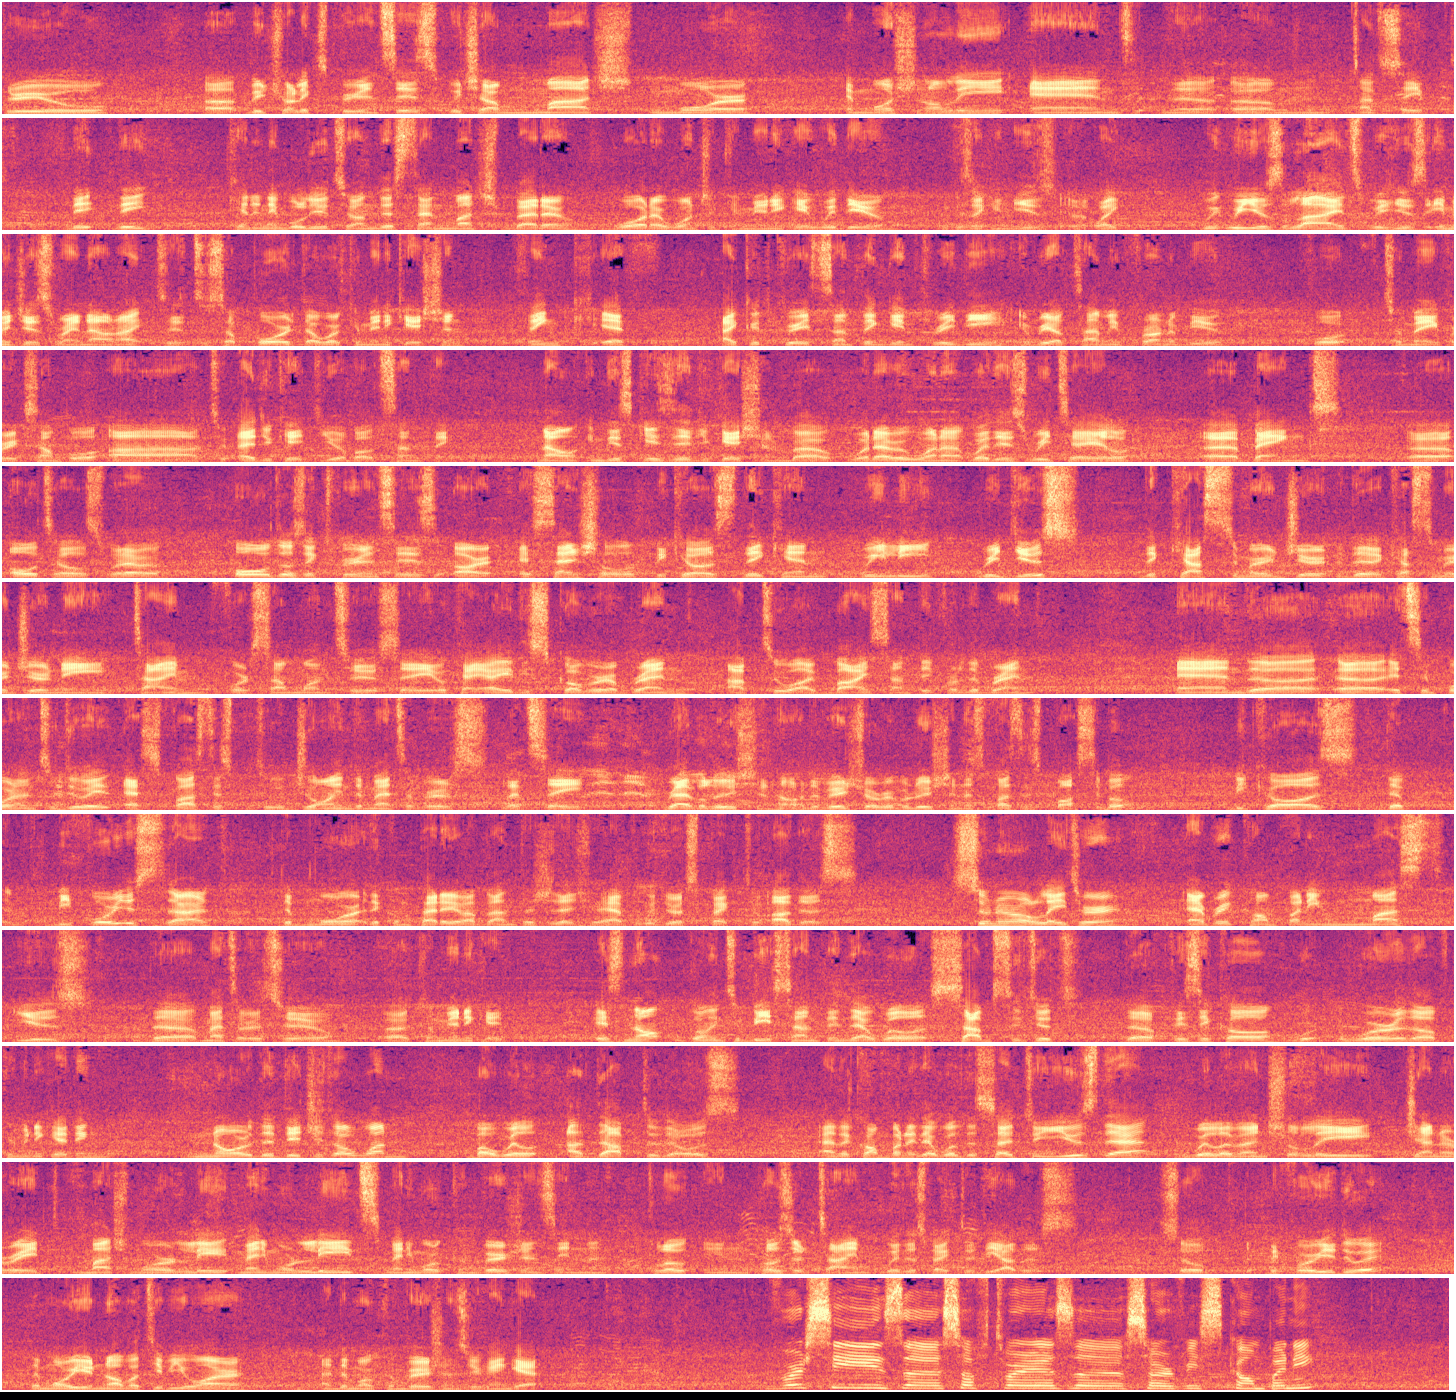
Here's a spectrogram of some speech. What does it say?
through uh, virtual experiences, which are much more emotionally and uh, um, how to say they, they can enable you to understand much better what I want to communicate with you because I can use uh, like we, we use lights, we use images right now, right, to, to support our communication. Think if I could create something in 3D in real time in front of you for, to make, for example, uh, to educate you about something. Now, in this case, education, but whatever, wanna, whether it's retail, uh, banks, uh, hotels, whatever, all those experiences are essential because they can really reduce the customer the customer journey time for someone to say, okay, I discover a brand up to I buy something from the brand and uh, uh, it's important to do it as fast as to join the metaverse, let's say, revolution or the virtual revolution as fast as possible, because the before you start, the more the competitive advantage that you have with respect to others. Sooner or later, every company must use the metaverse to uh, communicate. It's not going to be something that will substitute the physical world of communicating, nor the digital one, but will adapt to those and the company that will decide to use that will eventually generate much more lead, many more leads, many more conversions in clo- in closer time with respect to the others. So before you do it, the more innovative you are, and the more conversions you can get. Versi is a software as a service company.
